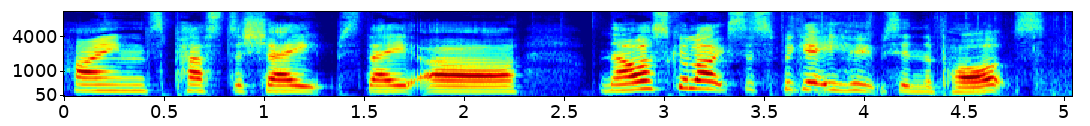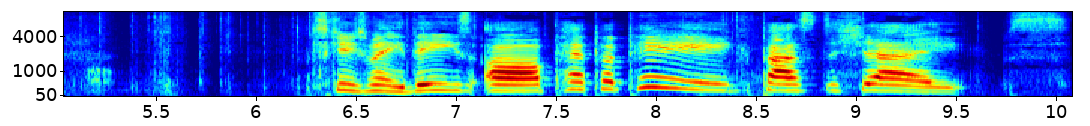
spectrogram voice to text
Heinz pasta shapes. They are now Oscar likes the spaghetti hoops in the pots. Excuse me. These are Peppa Pig pasta shapes.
